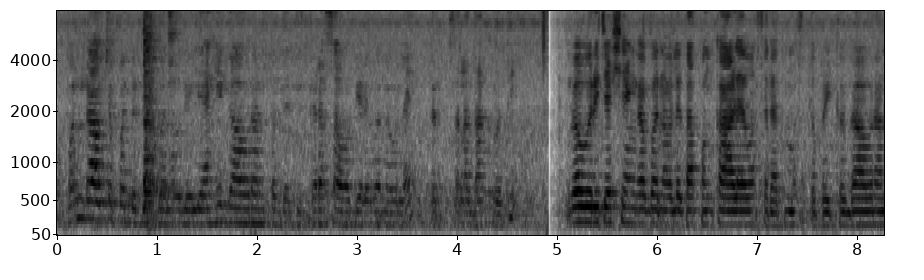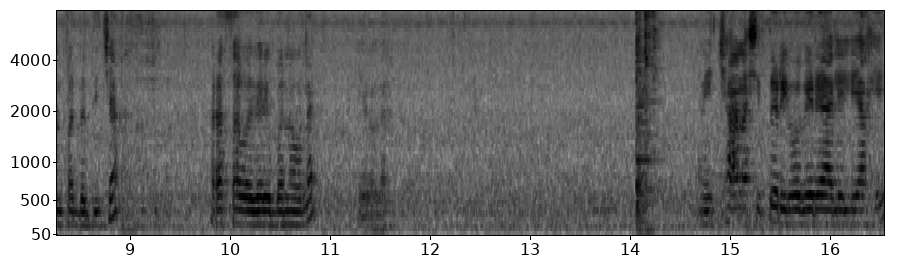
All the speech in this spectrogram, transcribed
आपण गावच्या पद्धतीत बनवलेली आहे. गावरान पद्धतीत रसा वगैरे बनवलाय. तर चला दाखवते. गवारीच्या शेंगा बनवल्यात आपण काळ्या मसाल्यात मस्तपैकी गावरान पद्धतीच्या. रसा वगैरे बनवला. हे बघा. आणि छान अशी तरी वगैरे आलेली आहे.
